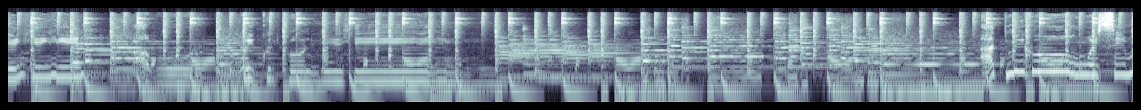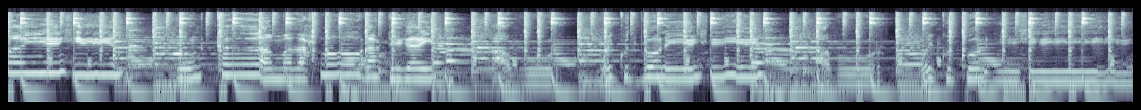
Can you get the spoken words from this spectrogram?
yihiin abuur way gudboon yihiin admigu way simayihiin uunka madax looga dhigay abuur way gudboon yihiin abuur way gudboon yihiin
